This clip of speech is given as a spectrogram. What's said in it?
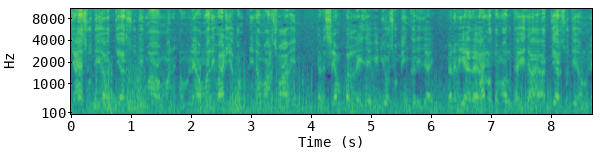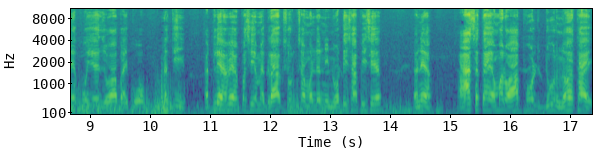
ત્યાં સુધી અત્યાર સુધીમાં અમને અમને અમારી વાડીએ કંપનીના માણસો આવી અને સેમ્પલ લઈ જાય વીડિયો શૂટિંગ કરી જાય. અને વિચારે હાલો, તમારું થઈ જાય. અત્યાર સુધી અમને કોઈએ જવાબ આપ્યો નથી. એટલે હવે પછી અમે ગ્રાહક સુરક્ષા મંડળની નોટિસ આપી છે. અને આ છતાંય અમારો આ ફોલ્ટ દૂર ન થાય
